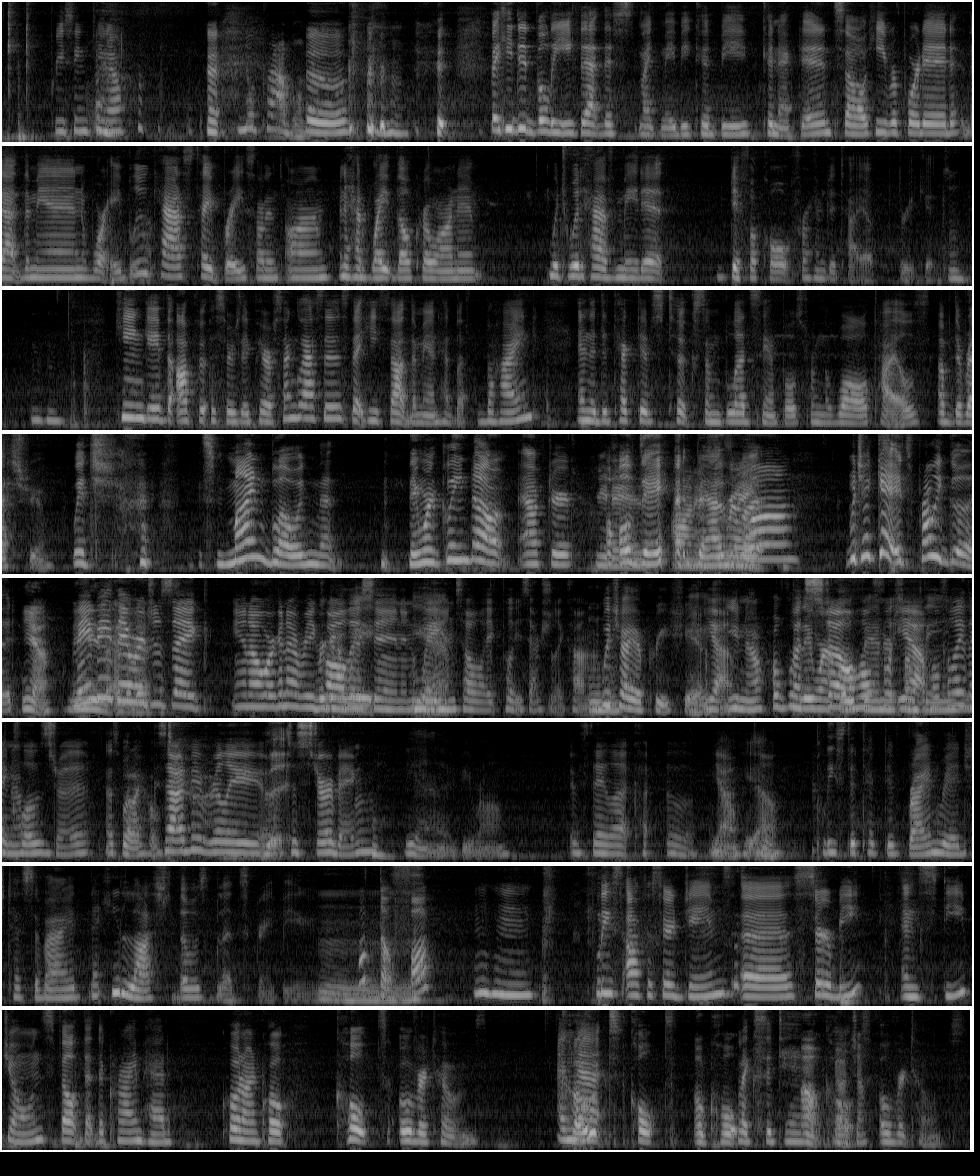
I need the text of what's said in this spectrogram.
precinct? You know. No problem. but he did believe that this like maybe could be connected so he reported that the man wore a blue cast type brace on his arm and it had white velcro on it which would have made it difficult for him to tie up three kids mm. mm-hmm. King gave the officers a pair of sunglasses that he thought the man had left behind and the detectives took some blood samples from the wall tiles of the restroom which it's mind-blowing that they weren't cleaned up after It a whole is, day at honestly. Bass, Right. but- Um, which I get. It's probably good. Yeah. maybe the they were just like, you know, we're gonna recall gonna this wait. in and wait until like police actually come. Which I appreciate. Yeah. You know, hopefully But they weren't still, open hopefully, or something. yeah, hopefully they you know? closed it. That's what I hope. Because that would be really uh, disturbing Yeah, it'd be wrong. if they let. Cut, oh, yeah, No, yeah. no. Police detective Bryn Ridge testified that he lost those blood scrapings. Mm. What the fuck? Mm-hmm. Police officer James uh, Serby and Steve Jones felt that the crime had, quote unquote, cult overtones. And that cult, Oh, Colt. like satanic Oh, cult gotcha. overtones.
